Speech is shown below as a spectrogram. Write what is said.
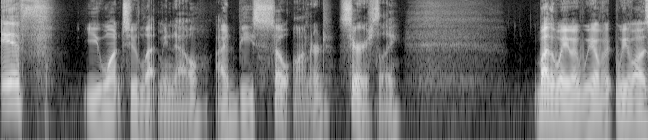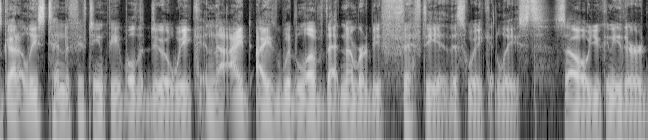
If you want to let me know, I'd be so honored. Seriously. By the way, we we've always got at least 10 to 15 people that do a week, and I, I would love that number to be 50 this week at least. So you can either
